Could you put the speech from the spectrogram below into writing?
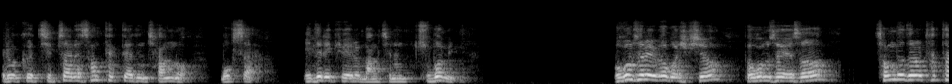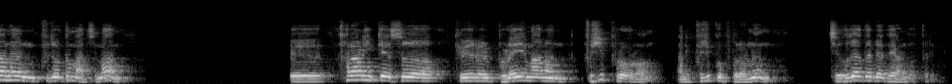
그리고 그 집사에 선택되어진 장로, 목사 이들이 교회를 망치는 주범입니다. 복음서를 읽어보십시오. 복음서에서 성도들을 탓하는 구절도 많지만 그 하나님께서 교회를 블레임하는 90%는 아니 99%는 지도자들에 대한 것들입니다.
